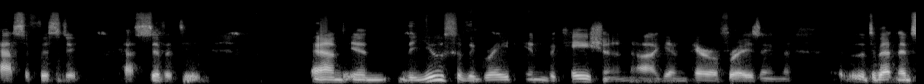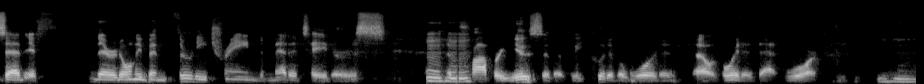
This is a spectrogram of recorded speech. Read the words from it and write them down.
pacifistic passivity. And in the use of the great invocation, uh, again paraphrasing, the Tibetan had said if there had only been 30 trained meditators mm-hmm. the proper use of it, we could have awarded, uh, avoided that war. Mm-hmm.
